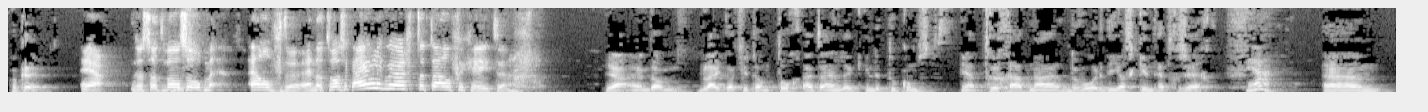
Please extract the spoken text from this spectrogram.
Oké. Okay. Ja, dus dat was dus... op mijn elfde. En dat was ik eigenlijk weer totaal vergeten. Ja, en dan blijkt dat je dan toch uiteindelijk in de toekomst ja, teruggaat naar de woorden die je als kind hebt gezegd. Ja. Um,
